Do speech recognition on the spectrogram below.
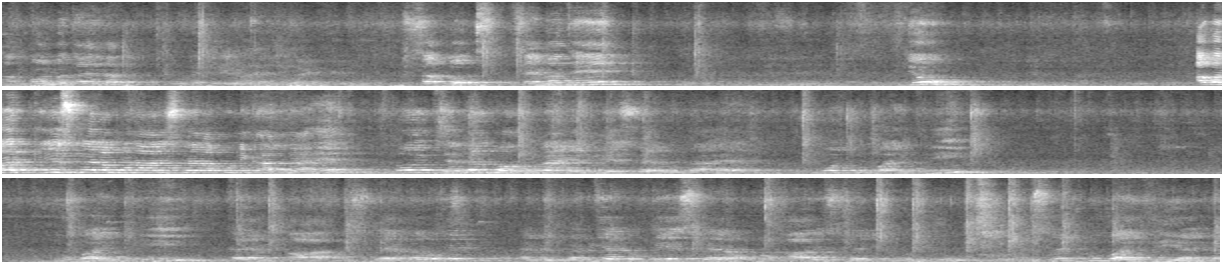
हाँ कौन बताएगा? सब लोग सहमत हैं? क्यों? अब अगर के स्क्वायर अपॉन आर स्क्वायर आपको निकालना है तो general formula M K square होता है। वो two by three two by three M R square करोगे। एम एम कट गया तो K square upon R square equal to इसमें टू बाई थ्री आएगा,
